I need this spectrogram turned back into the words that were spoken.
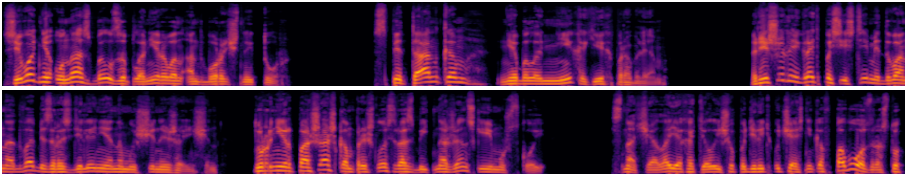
Сегодня у нас был запланирован отборочный тур. С питанком не было никаких проблем. Решили играть по системе 2 на 2 без разделения на мужчин и женщин. Турнир по шашкам пришлось разбить на женский и мужской. Сначала я хотел еще поделить участников по возрасту,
